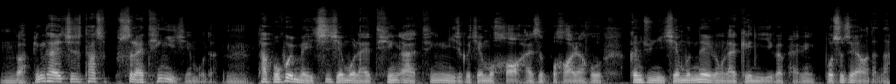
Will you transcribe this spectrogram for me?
对吧？平台其实它是不是来听你节目的？嗯，它不会每期节目来听，啊，听你这个节目好还是不好，然后根据你节目内容来给你一个排名，不是这样的呢。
